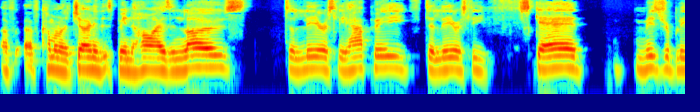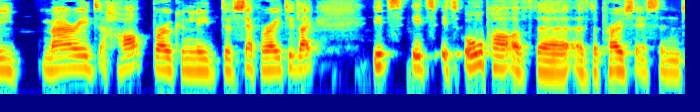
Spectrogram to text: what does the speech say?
I've I've come on a journey that's been highs and lows, deliriously happy, deliriously scared, miserably married, heartbrokenly separated. Like it's it's it's all part of the of the process. And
